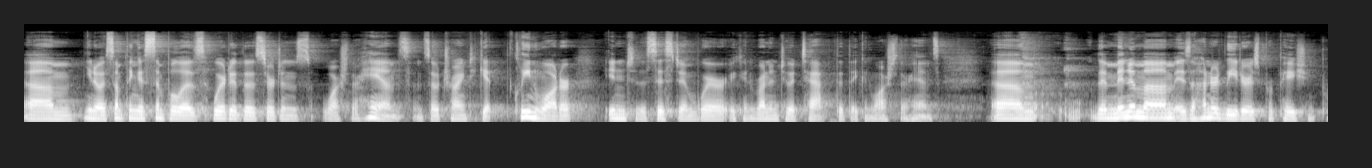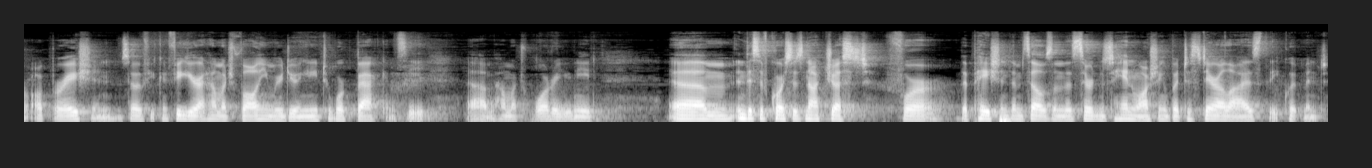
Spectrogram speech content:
Um, you know, something as simple as where do the surgeons wash their hands? And so trying to get clean water into the system where it can run into a tap that they can wash their hands. Um, the minimum is 100 liters per patient per operation. So if you can figure out how much volume you're doing, you need to work back and see um, how much water you need. Um, and this, of course, is not just for the patient themselves and the surgeon's hand washing, but to sterilize the equipment.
